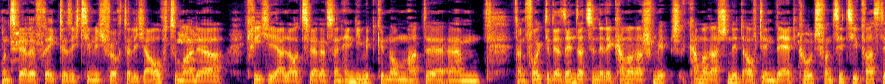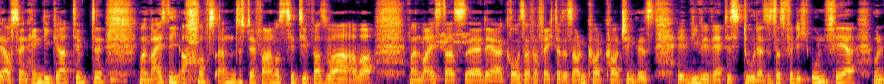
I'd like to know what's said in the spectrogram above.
und Zverev regte sich ziemlich fürchterlich auf, zumal der Grieche ja laut Zverev sein Handy mitgenommen hatte. Ähm, dann folgte der sensationelle Kameraschnitt, Kameraschnitt auf den Dad-Coach von Tsitsipas, der auf sein Handy gerade tippte. Man weiß nicht, ob es an Stefanos Tsitsipas war, aber man weiß, dass äh, der großer Verfechter des On-Court-Coaching ist. Wie bewertest du das? Ist das für dich unfair? Und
